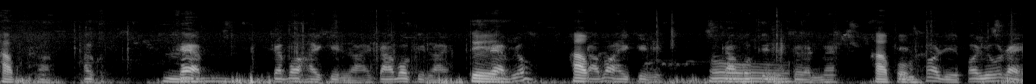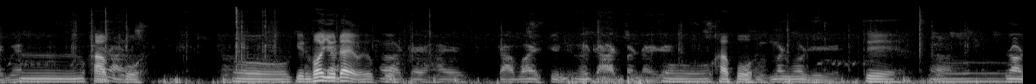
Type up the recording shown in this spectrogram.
ครับอ่าให้อืมแซ่บแต่บ่ให้กินหลายตาบ่กินหลายเต้แซ่บอยู่ครับตาบ่ให้กินโอ้ตาบ่กินเกินไหมครับผกินมพอดีพออยู่ไรไหมอืมครับนั่นปู่อ่าโอ้กินพออยู่ได้บ่เอปู่อแต่ให้ ตาบ่ให้กินอืดอาดปานใดเลโอ้ยครับปู่มันบ่ดีเต้เออนอน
